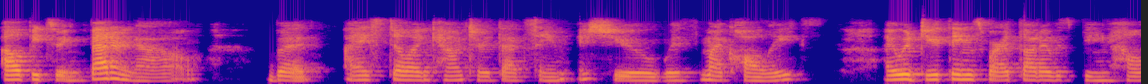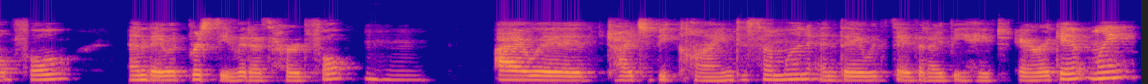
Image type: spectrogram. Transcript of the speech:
I'll be doing better now. But I still encountered that same issue with my colleagues. I would do things where I thought I was being helpful, and they would perceive it as hurtful. Mhm. I would try to be kind to someone, and they would say that I behaved arrogantly.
